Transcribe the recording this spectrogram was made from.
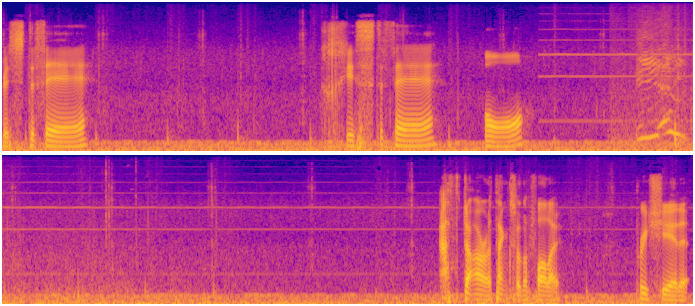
Christopher. Christopher Moore. Athdara, thanks for the follow. Appreciate it.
